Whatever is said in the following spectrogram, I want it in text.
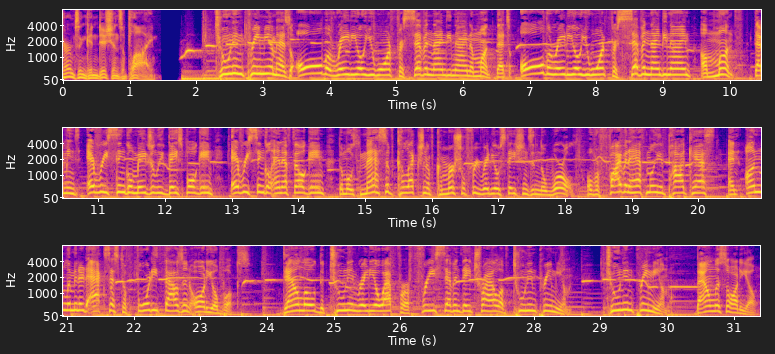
Terms and conditions apply. TuneIn Premium has all the radio you want for $7.99 a month. That's all the radio you want for $7.99 a month. That means every single Major League Baseball game, every single NFL game, the most massive collection of commercial free radio stations in the world, over 5.5 million podcasts, and unlimited access to 40,000 audiobooks. Download the TuneIn Radio app for a free seven day trial of TuneIn Premium. TuneIn Premium, boundless audio.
